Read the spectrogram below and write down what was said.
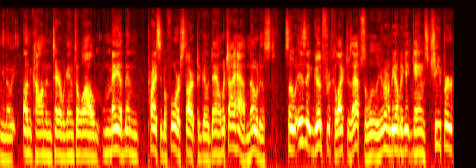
you know, uncommon, terrible games, while may have been pricey before, start to go down, which I have noticed. So is it good for collectors? Absolutely. You're going to be able to get games cheaper.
